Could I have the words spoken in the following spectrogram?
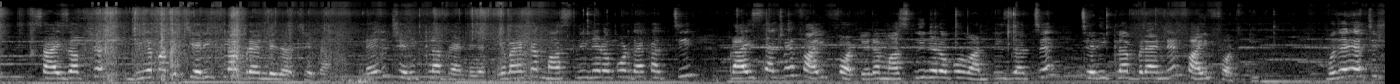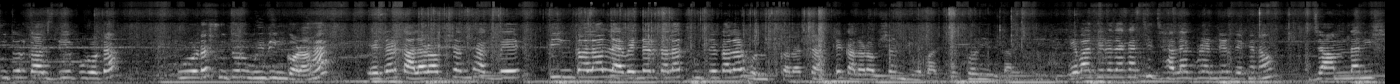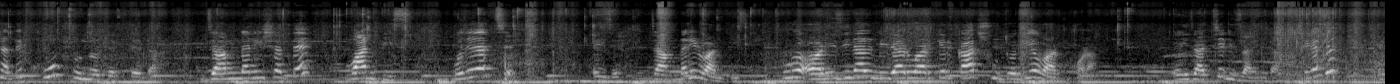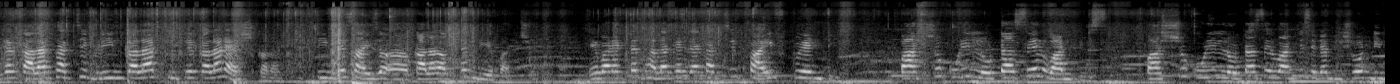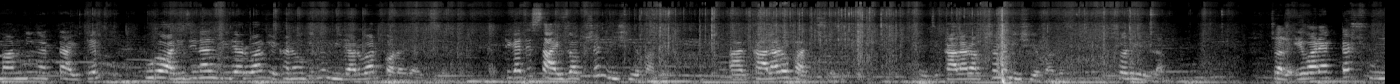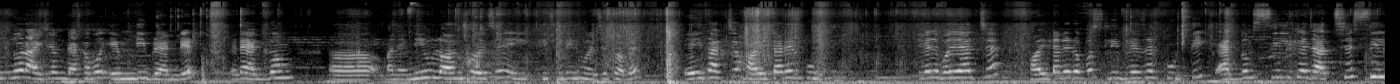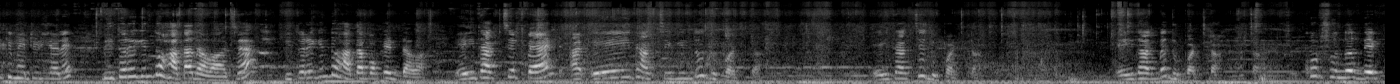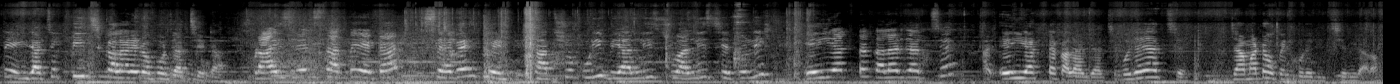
size option দিয়ে পাবে চেরি ক্লাব ব্র্যান্ডে যাচ্ছে এটা। তো চেরি ক্লাব ব্র্যান্ডে যাচ্ছে। এবার একটা মাসলিনের ওপর দেখাচ্ছি। প্রাইস থাকবে ফাইভ ফর্টি এটা মাসলিনের ওপর ওয়ান পিস যাচ্ছে। চেরি ক্লাব ব্র্যান্ডের ফাইভ ফর্টি বোঝা যাচ্ছে সুতোর কাজ দিয়ে পুরোটা? পুরোটা সুতোর উইভিং করা হ্যাঁ? এটার কালার অপশন থাকবে পিঙ্ক কালার ল্যাভেন্ডার কালার তুতে কালার হলুদ কালার চারটে কালার অপশন দিয়ে পাচ্ছে সরিয়ে দিলাম। এবার যেটা দেখাচ্ছি, ঝালাক ব্র্যান্ডের দেখে নাও। জামদানির সাথে খুব সুন্দর দেখতে এটা। জামদানির সাথে ওয়ান পিস বোঝা যাচ্ছে? এই যে, জামদানির ওয়ান পিস পুরো অরিজিনাল মিরার ওয়ার্কের কাজ সুতো দিয়ে ওয়ার্ক করা। এই যাচ্ছে ডিজাইনটা, ঠিক আছে? এটার কালার থাকছে গ্রিন কালার তুতে কালার অ্যাশ কালার তিনটে সাইজ কালার অপশন দিয়ে পাচ্ছ এবার একটা ঝালাকের দেখাচ্ছি ফাইভ টোয়েন্টি পাঁচশো কুড়ির লোটাসের ওয়ান পিস পাঁচশো কুড়ির লোটাসের ওয়ান পিস এটা ভীষণ ডিমান্ডিং একটা আইটেম পুরো অরিজিনাল মিরার ওয়ার্ক এখানেও কিন্তু মিরার ওয়ার্ক করা যাচ্ছে। ঠিক আছে সাইজ অপশন মিশিয়ে পাবে। আর কালারও পাচ্ছে। এই যে কালার অপশনও মিশিয়ে পাবে। সরিয়ে দিলাম। চলো, এবার একটা সুন্দর আইটেম দেখাবো এমডি ব্র্যান্ডের এটা একদম মানে নিউ লঞ্চ হয়েছে, এই কিছুদিন হয়েছে সবে। এই থাকছে হলটারের কুর্তি। ঠিক আছে, বোঝা যাচ্ছে? হলটারের ওপর স্লিভলেসের কুর্তি, একদম সিল্কে যাচ্ছে সিল্ক মেটেরিয়ালে ভিতরে কিন্তু হাতা দেওয়া আছে হ্যাঁ? ভিতরে কিন্তু হাতা পকেট দেওয়া। এই থাকছে প্যান্ট আর এই থাকছে কিন্তু দুপাট্টা। এই থাকছে দুপাট্টা। এই থাকবে দুপাট্টা। খুব সুন্দর দেখতে এই যাচ্ছে পিচ কালারের ওপর যাচ্ছে এটা। প্রাইস রেঞ্জ থাকবে এটা সেভেন টোয়েন্টি সাতশো কুড়ি, বিয়াল্লিশ, চুয়াল্লিশ, ছেচল্লিশ, এই একটা কালার যাচ্ছে আর এই একটা কালার যাচ্ছে। বোঝা যাচ্ছে? জামাটা ওপেন করে দিচ্ছি আমি, দাঁড়াও।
